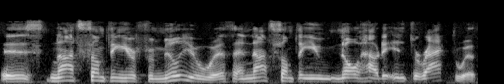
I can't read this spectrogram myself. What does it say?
is not something you're familiar with and not something you know how to interact with.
